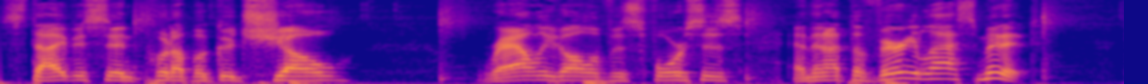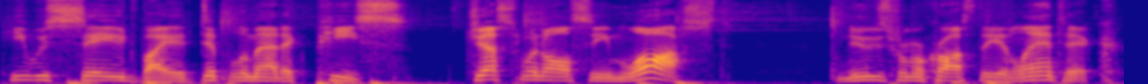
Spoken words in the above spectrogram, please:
Stuyvesant put up a good show, rallied all of his forces, and then at the very last minute, he was saved by a diplomatic peace. Just when all seemed lost, News from across the Atlantic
